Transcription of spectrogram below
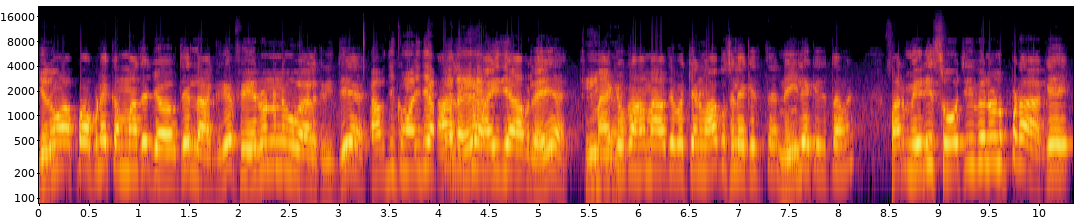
ਜਦੋਂ ਆਪਾਂ ਆਪਣੇ ਕੰਮਾਂ ਤੇ ਜੌਬ ਤੇ ਲੱਗ ਗਏ ਫੇਰ ਉਹਨਾਂ ਨੇ ਮੋਬਾਈਲ ਖਰੀਦੇ ਆ। ਆਪਦੀ ਕਮਾਈ ਦੇ ਆਪੇ ਆਪਣੀ ਲਏ ਆ। ਕਮਾਈ ਦੇ ਆਪ ਲਏ ਆ। ਠੀਕ ਮੈਂ ਹੈ। ਕਿਉਂ ਕਹਾਂ ਮੈਂ ਆਪਦੇ ਬੱਚਿਆਂ ਨੂੰ ਆਹ ਕੁਛ ਲੈ ਕੇ ਦਿੱਤਾ ਨਹੀਂ ਲੈ ਕੇ ਦਿੱਤਾ ਮੈਂ। ਪਰ ਮੇਰੀ ਸੋਚ ਸੀ ਵੀ ਉਹਨਾਂ ਨੂੰ ਪੜ੍ਹਾ ਕੇ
